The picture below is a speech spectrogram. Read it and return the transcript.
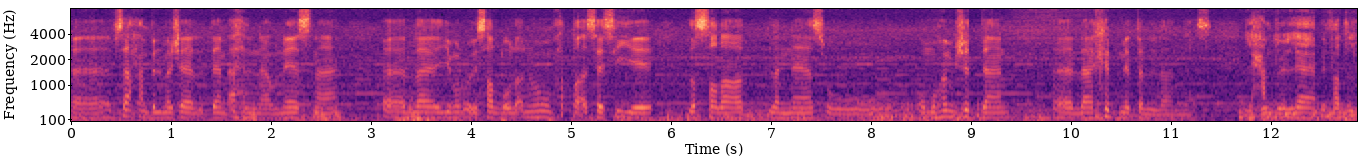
آه، افساحا بالمجال قدام أهلنا وناسنا آه، ليمرقوا يصلوا لأنه هو محطة أساسية للصلاة للناس ومهم جدا آه، لخدمة الناس. الحمد لله بفضل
